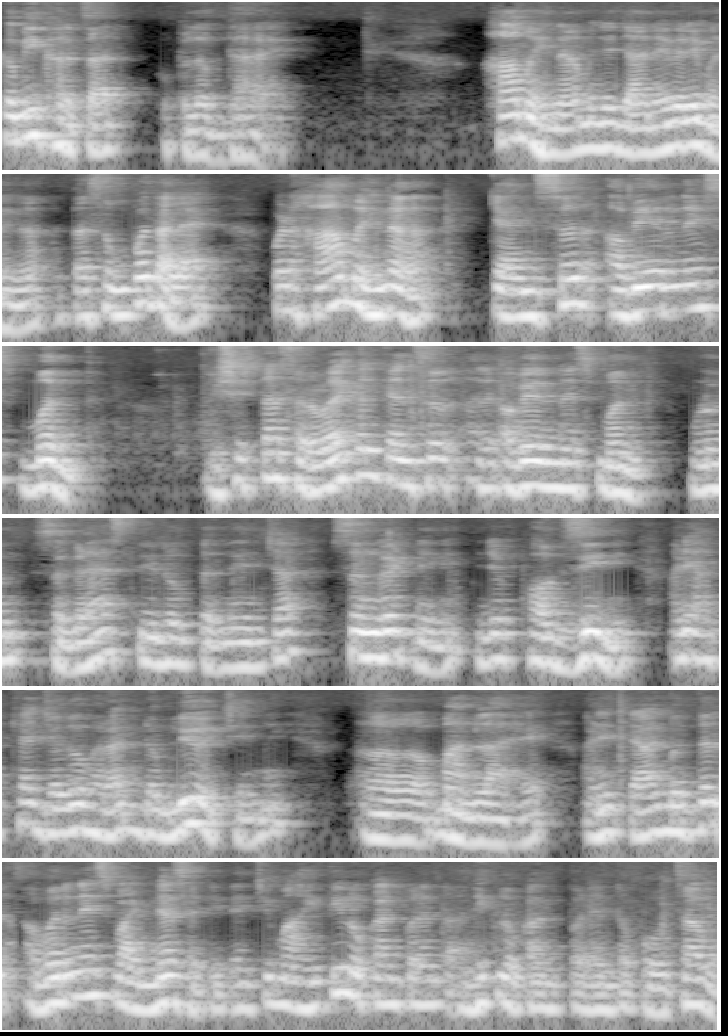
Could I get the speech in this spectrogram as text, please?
कमी खर्चात उपलब्ध आहे. हा महिना म्हणजे जानेवारी महिना आता संपत आला आहे पण हा महिना कॅन्सर अवेअरनेस मंथ विशेषतः सर्वायकल कॅन्सर अवेअरनेस मंथ म्हणून सगळ्या स्त्रीरोग तज्ज्ञांच्या संघटनेने म्हणजे फॉक्झीने आणि अख्ख्या जगभरात डब्ल्यू एच एने मानला आहे. आणि त्याबद्दल अवेअरनेस वाढण्यासाठी त्यांची माहिती लोकांपर्यंत अधिक लोकांपर्यंत पोहोचावं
